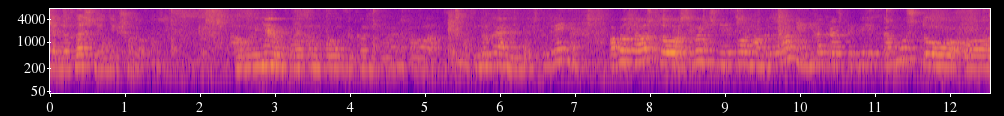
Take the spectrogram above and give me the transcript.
неоднозначно и нерешенный вопрос. А у меня по этому поводу как бы другая наверное, точка зрения. По поводу того, что сегодняшняя реформа образования, они как раз привели к тому, что э,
